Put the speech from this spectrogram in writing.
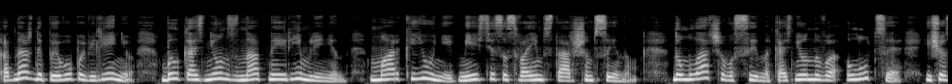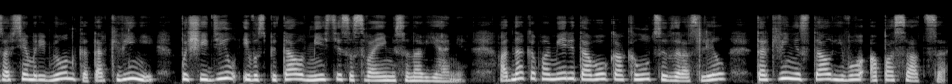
Однажды по его повелению был казнен знатный римлянин Марк Юний вместе со своим старшим сыном. Но младшего сына, казненного Луция, еще совсем ребенка, Тарквиний, пощадил и воспитал вместе со своими сыновьями. Однако по мере того, как Луций взрослел, Тарквиний стал его опасаться.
